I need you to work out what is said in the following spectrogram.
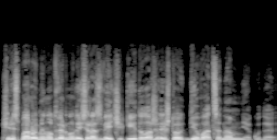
Через пару минут вернулись разведчики и доложили, что деваться нам некуда.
